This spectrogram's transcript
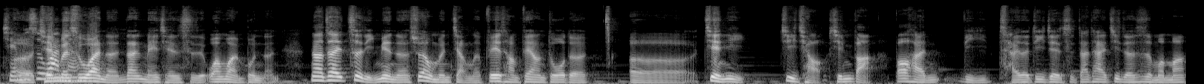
钱钱不是万能，但没钱是万万不能。那在这里面呢，虽然我们讲了非常非常多的呃建议、技巧、心法。包含理财的第一件事，大家还记得是什么吗？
